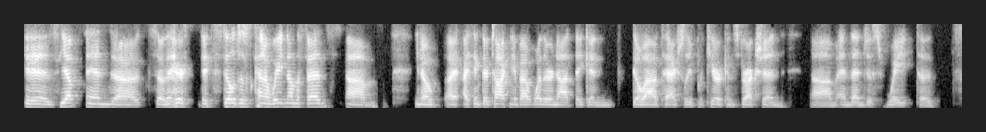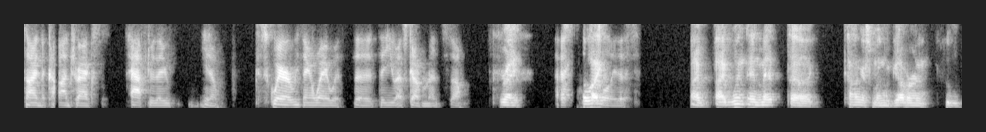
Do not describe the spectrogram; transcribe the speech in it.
It is, yep. And uh, so they're it's still just kind of waiting on the feds. Um, you know, I, I, think they're talking about whether or not they can go out to actually procure construction um, and then just wait to sign the contracts after they, you know, square everything away with the the U.S. government. So, right. so I, I, I went and met uh, Congressman McGovern, who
